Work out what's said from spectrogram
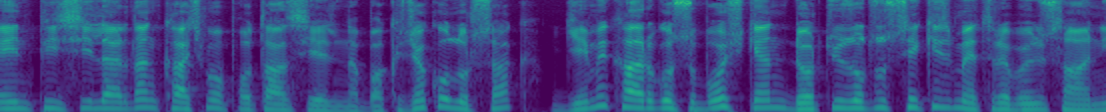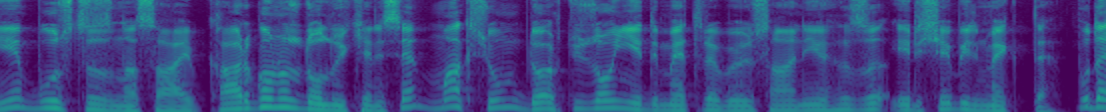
NPC'lerden kaçma potansiyeline bakacak olursak, gemi kargosu boşken 438 metre bölü saniye boost hızına sahip. Kargonuz doluyken ise maksimum 417 metre bölü saniye hızı erişebilmekte. Bu da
